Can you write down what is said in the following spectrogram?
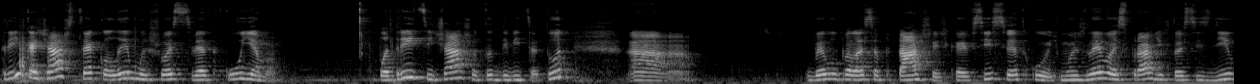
Трійка чаш це коли ми щось святкуємо. По трійці чаш, тут дивіться, тут а, вилупилася пташечка, і всі святкують. Можливо, і справді хтось із дів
